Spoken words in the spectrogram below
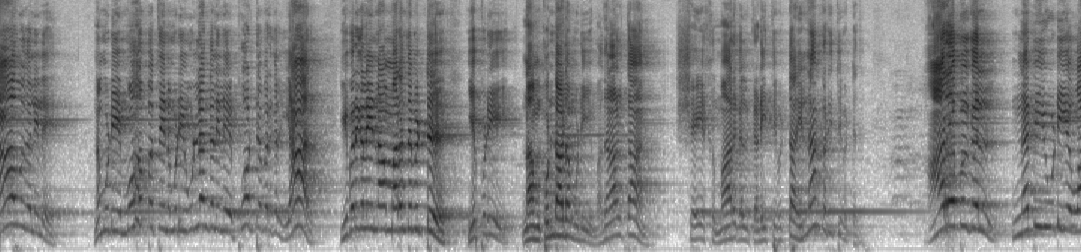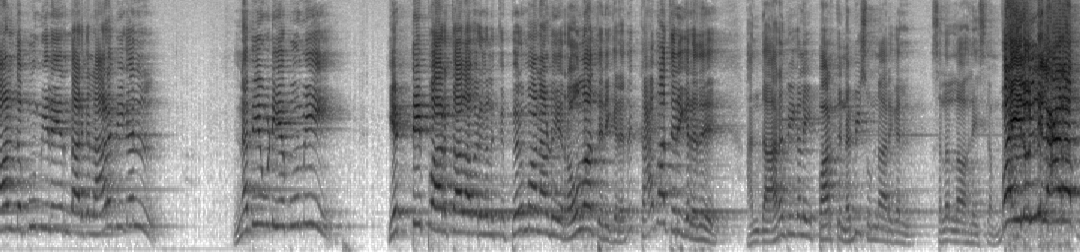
நாவுகளிலே நம்முடைய முகப்பத்தை நம்முடைய உள்ளங்களிலே போட்டவர்கள் யார்? இவர்களை நாம் மறந்துவிட்டு எப்படி நாம் கொண்டாட முடியும்? அதனால்தான் ஷேக் மார்கள் கிடைத்து விட்டால் எல்லாம் கிடைத்து விட்டது. அரபுகள் நபியுடைய வாழ்ந்த பூமியில இருந்தார்கள். அரபிகள் நபியுடைய பூமி எட்டி பார்த்தால் அவர்களுக்கு பெருமானாருடைய ரவுலா தெரிகிறது காபா தெரிகிறது. அந்த அரபிகளை பார்த்து நபி சொன்னார்கள் ஸல்லல்லாஹு அலைஹி வஸல்லம் வயலுல்லில் அரப்.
